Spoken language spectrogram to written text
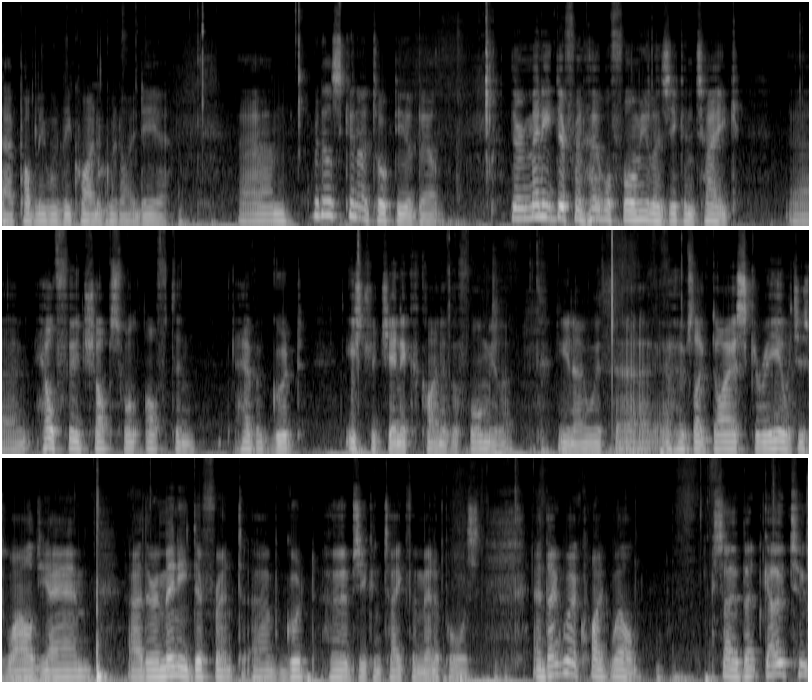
uh, probably would be quite a good idea. Um, what else can I talk to you about? There are many different herbal formulas you can take. Uh, health food shops will often have a good estrogenic kind of a formula, you know, with uh, herbs like Dioscorea, which is wild yam. Uh, there are many different um, good herbs you can take for menopause, and they work quite well. So, but go to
